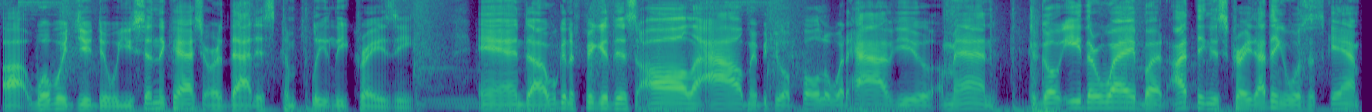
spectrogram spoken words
Uh, what would you do? Will you send the cash or that is completely crazy? And uh, we're going to figure this all out, maybe do a poll or what have you. Oh, man, could go either way, but I think it's crazy. I think it was a scam.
